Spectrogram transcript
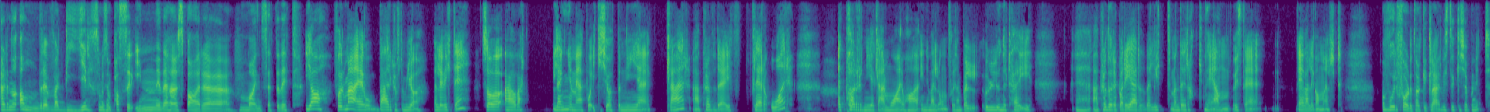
Er det noen andre verdier som liksom passer inn i det her spare-mindsettet ditt? Ja, for meg er jo bærekraft og miljø veldig viktig. Så jeg har vært lenge med på å ikke kjøpe nye klær. Jeg har prøvd det i flere år. Et par nye klær må jeg jo ha innimellom, f.eks. ullundertøy. Eh, Jeg har prøvd å reparere det litt, men det rakner igjen hvis det er veldig gammelt. Og hvor får du tak i klær hvis du ikke kjøper nytt?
